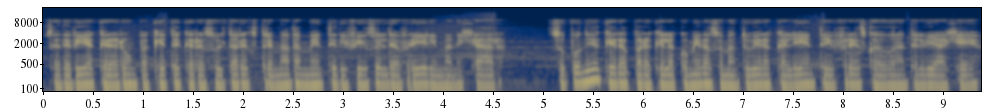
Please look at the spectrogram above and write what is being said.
Se debía crear un paquete que resultara extremadamente difícil de abrir y manejar Suponía que era para que la comida se mantuviera caliente y fresca durante el viaje.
